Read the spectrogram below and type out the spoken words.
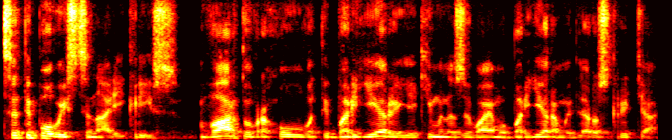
Це типовий сценарій, Кріс. Варто враховувати бар'єри, які ми називаємо бар'єрами для розкриття.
